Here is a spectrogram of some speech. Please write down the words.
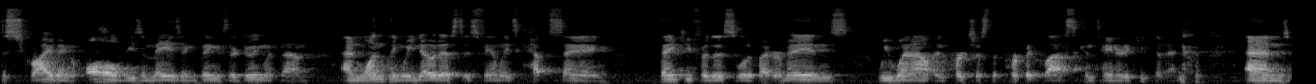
describing all of these amazing things they're doing with them. And one thing we noticed is families kept saying, Thank you for the solidified remains. We went out and purchased the perfect glass container to keep them in. and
